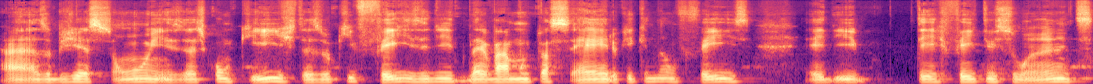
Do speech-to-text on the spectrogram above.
as objeções, as conquistas, o que fez ele levar muito a sério, o que, que não fez ele ter feito isso antes.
